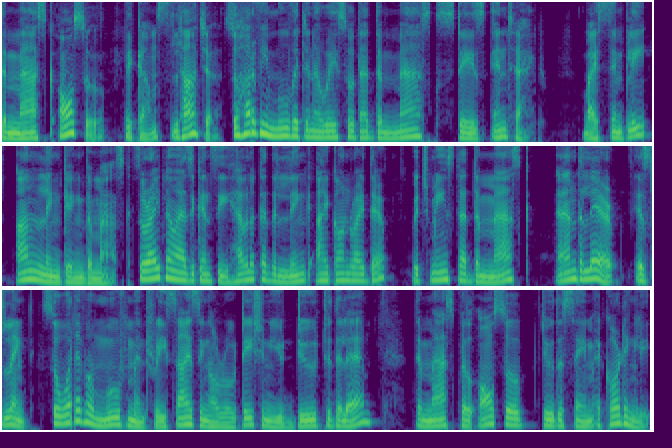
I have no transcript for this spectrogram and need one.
the mask also becomes larger. So how do we move it in a way so that the mask stays intact? By simply unlinking the mask. So right now, as you can see, have a look at the link icon right there, which means that the mask and the layer is linked. So whatever movement, resizing or rotation you do to the layer, the mask will also do the same accordingly.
